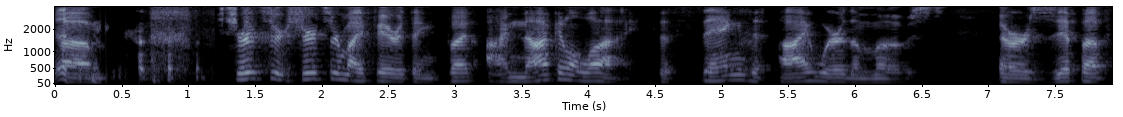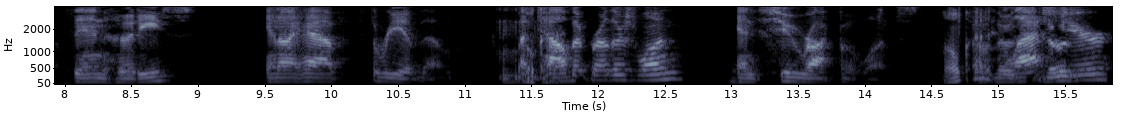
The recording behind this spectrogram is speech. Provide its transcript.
um, shirts are shirts are my favorite thing, but I'm not gonna lie. The thing that I wear the most are zip up thin hoodies, and I have three of them: a Talbot Brothers one and two Rockboat ones. okay those- Last those- year,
